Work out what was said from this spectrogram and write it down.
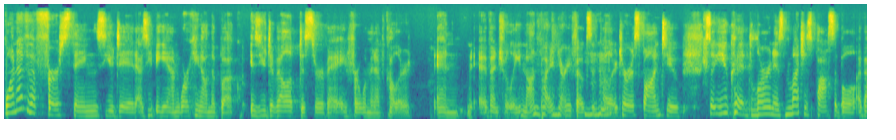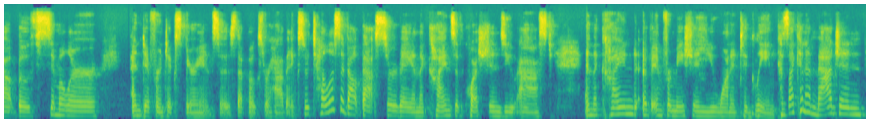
one of the first things you did as you began working on the book is you developed a survey for women of color and eventually non-binary folks mm-hmm. of color to respond to so you could learn as much as possible about both similar and different experiences that folks were having. So tell us about that survey and the kinds of questions you asked and the kind of information you wanted to glean. Because I can imagine,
